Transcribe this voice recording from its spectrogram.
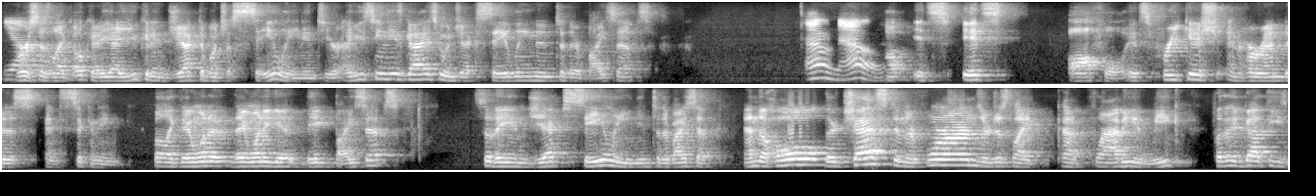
Yeah. Versus like, okay, yeah, you can inject a bunch of saline into your. Have you seen these guys who inject saline into their biceps? Oh no. Oh, it's it's awful. It's freakish and horrendous and sickening. But like they want to they want to get big biceps, so they inject saline into their bicep, and the whole their chest and their forearms are just like kind of flabby and weak. But they've got these.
